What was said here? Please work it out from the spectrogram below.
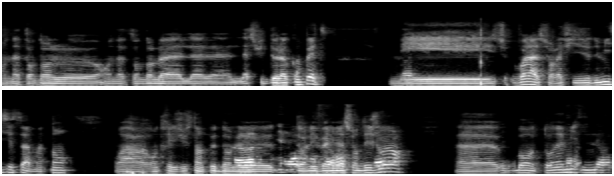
en attendant le, en attendant la, la, la, la suite de la compète. Mais voilà, sur la physionomie, c'est ça. Maintenant, on va rentrer juste un peu dans ça va le, en dans l'évaluation des joueurs. Euh, bon, ton ami. en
